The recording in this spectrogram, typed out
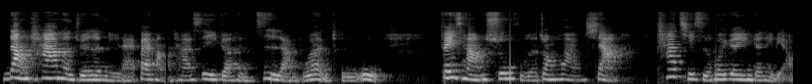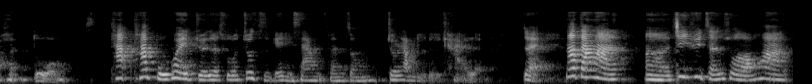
让他们觉得你来拜访他是一个很自然、不会很突兀、非常舒服的状况下，他其实会愿意跟你聊很多。他他不会觉得说就只给你三五分钟就让你离开了。对，那当然，呃，进去诊所的话，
